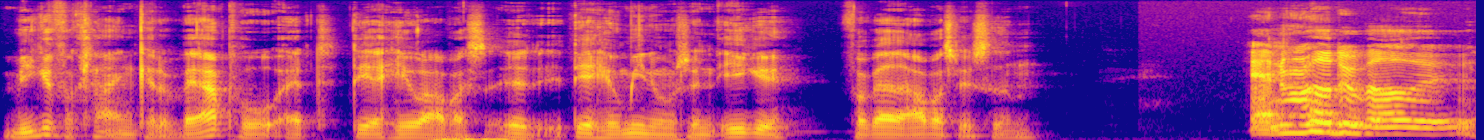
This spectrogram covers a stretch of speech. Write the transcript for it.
Hvilke forklaring kan der være på, at det at hæve, arbejds, øh, det at hæve minimumsløn ikke forværret arbejdsløsheden? Ja, nu havde det jo været... Øh,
